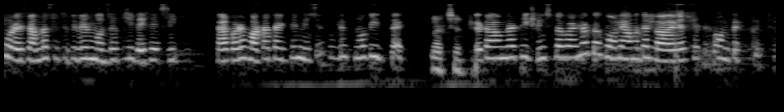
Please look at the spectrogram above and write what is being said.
করেছে আমরা সিসিটিভির মধ্যে দিয়ে দেখেছি। তারপরে হঠাৎ একদিন এসে পুলিশ নোটিশ দেয়। আচ্ছা। এটা আমরা ঠিক বুঝতে পারি না তো ফলে আমাদের লয়ারের সাথে কন্ট্যাক্ট করছে।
